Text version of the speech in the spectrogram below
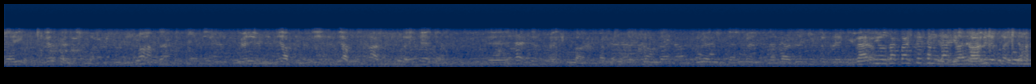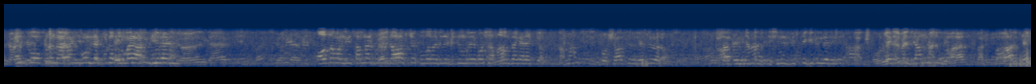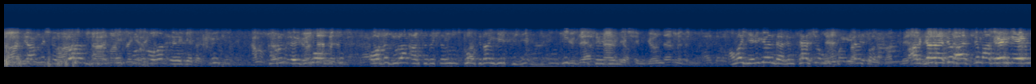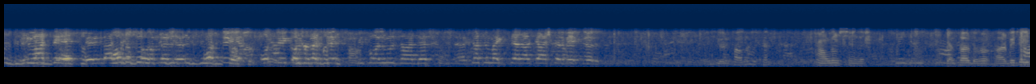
Şey, güzel kardeşim var. Şu anda görevimizi yaptık, işimizi yaptık. Artık burayı terk. E, herkes burayı kullanıyor. Bak burada şu anda Güvenliği uzaklaştırırsanız herkes de burayı. Biz bu okulun öğrencisinde burada gönderdik. O zaman insanlar burayı daha çok kullanabilir. Bizim burayı boşaltmamıza gerek yok. Tamam siz boşaltın geliyorum. Boşaltın. İşiniz bitti gidin dediniz. Onu Hepimiz demedim. yanlış Hani mıyız? bağır, bak Bak yanlış an burada Çağırmanıza tek gerek sorun yok. olan ÖGB. Çünkü Tamam, sorun ÖGB olduğu göndermedim. için orada duran arkadaşlarımız korkudan gelip bizi hiçbir şey Güzel söyleyemiyor. kardeşim göndermedim mi? Ama yeni gönderdim. Her şey Ben- oluştuktan bak- sonra. bak, Arkadaşlar tüm arkadaşlarımız bizim üniversiteye olsun. Orada durmasın birlikte bizim yüzümüzde olsun. ODTÜ'yü konuşmak için bir formumuz vardır. E, Katılmak isteyen arkadaşları bekliyoruz. Görüp aldın mı sen? Aldım şimdi. Ya pardon o arbede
